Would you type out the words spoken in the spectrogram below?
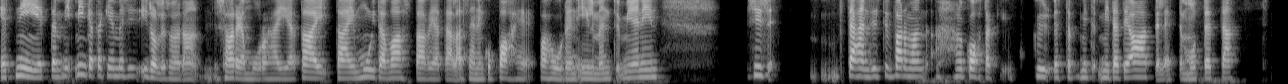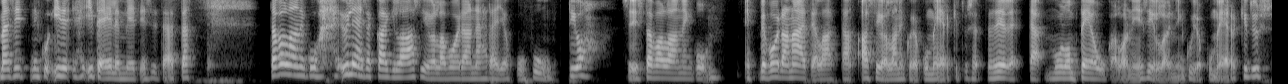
että niin, että minkä takia me siis idolisoidaan sarjamurhaajia tai, tai muita vastaavia tällaisia niin kuin pahe, pahuuden ilmentymiä, niin siis tähän tietysti varmaan kohta, että mit, mitä te ajattelette, mutta että mä sitten niin itse eilen mietin sitä, että tavallaan niin kuin yleensä kaikilla asioilla voidaan nähdä joku funktio. Siis tavallaan niin kuin, että me voidaan ajatella, että asioilla on niin joku merkitys, että se, että mulla on peukalo, niin silloin niin joku merkitys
